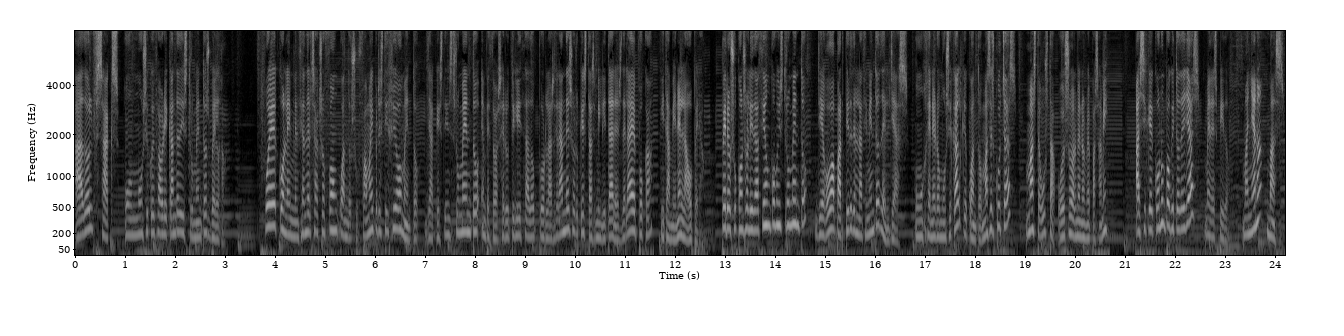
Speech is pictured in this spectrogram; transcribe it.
Adolf Sax, un músico y fabricante de instrumentos belga. Fue con la invención del saxofón cuando su fama y prestigio aumentó, ya que este instrumento empezó a ser utilizado por las grandes orquestas militares de la época y también en la ópera. Pero su consolidación como instrumento llegó a partir del nacimiento del jazz, un género musical que cuanto más escuchas, más te gusta, o eso al menos me pasa a mí. Así que con un poquito de jazz me despido. Mañana más.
